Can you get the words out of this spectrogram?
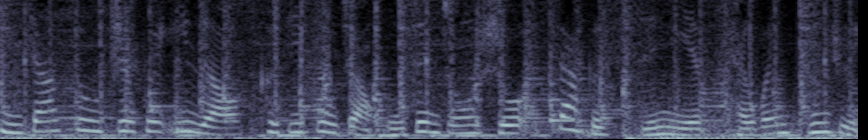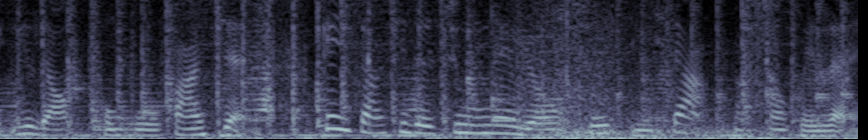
请加速智慧医疗，科技部长吴振中说，下个十年台湾精准医疗蓬勃发展。更详细的新闻内容，休息一下，马上回来。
